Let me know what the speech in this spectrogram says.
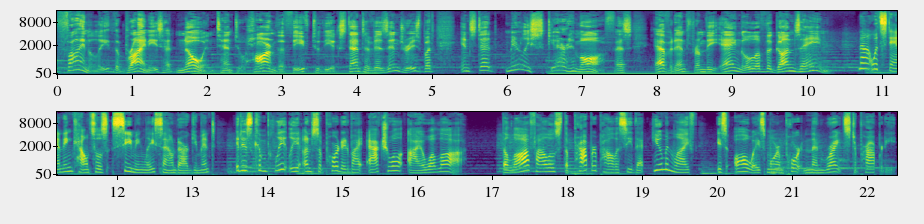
Finally, the Brineys had no intent to harm the thief to the extent of his injuries, but instead merely scare him off, as evident from the angle of the gun's aim. Notwithstanding counsel's seemingly sound argument, it is completely unsupported by actual Iowa law. The law follows the proper policy that human life is always more important than rights to property.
